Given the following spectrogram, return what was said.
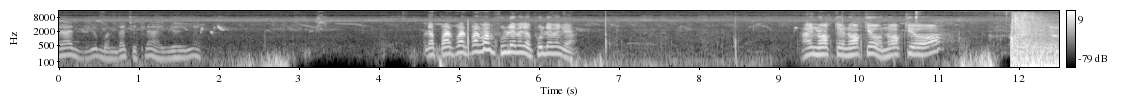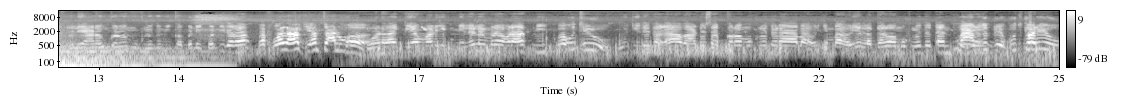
આ જીઓ બંદા કેટલા આવી આવી અરે પર પર પર પર ફૂલ ડેમેજ ફૂલ ડેમેજ હાય નોક થયો નોક થયો નોક થયો એટલે આ રંગ કરવા મોકલ્યો તો મી ખબર નહીં પડતી તારા. ફોન આવ કેમ ચાલુ હ. ફોન આ કેમ વાળી એક મેલે ને હમણાં ની બહુ થયું. હું કીધું તો આ વાડો સાફ કરવા મોકલ્યો તો ને આ બાવળી કેમ બાવળી લગાડવા મોકલો તો તાન તું આ બધું ભેગું જ કર્યું.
